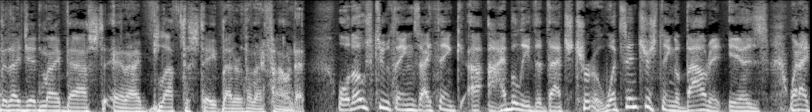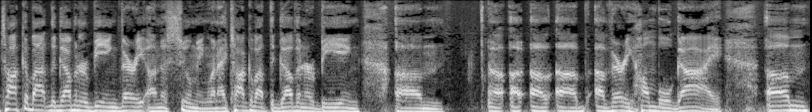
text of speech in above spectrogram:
That I did my best and I left the state better than I found it. Well, those two things, I think, uh, I believe that that's true. What's interesting about it is when I talk about the governor being very unassuming, when I talk about the governor being um, a, a, a, a, very humble guy. Um,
